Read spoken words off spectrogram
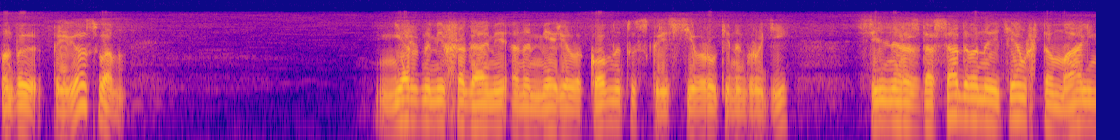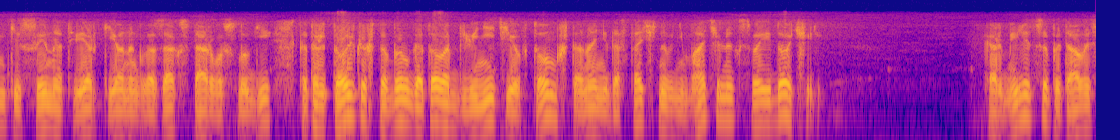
Он бы привез вам... Нервными шагами она мерила комнату, скрестив руки на груди, сильно раздосадованная тем, что маленький сын отверг ее на глазах старого слуги, который только что был готов обвинить ее в том, что она недостаточно внимательна к своей дочери. Кормилица пыталась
